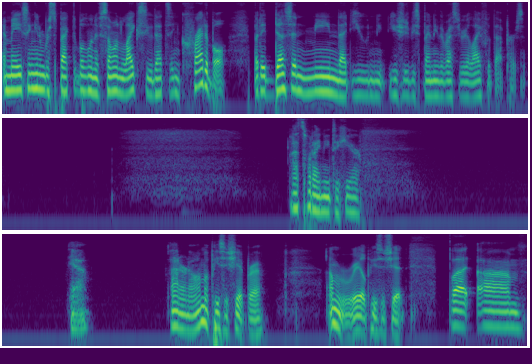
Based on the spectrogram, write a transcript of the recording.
amazing and respectable, and if someone likes you, that's incredible. But it doesn't mean that you you should be spending the rest of your life with that person. That's what I need to hear. Yeah. I don't know. I'm a piece of shit, bro. I'm a real piece of shit. But um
